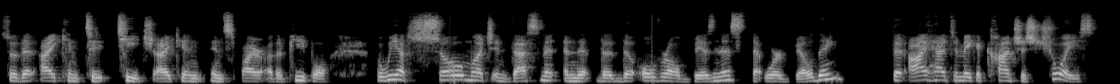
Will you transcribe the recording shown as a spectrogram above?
so that I can t- teach, I can inspire other people. But we have so much investment in the, the, the overall business that we're building that I had to make a conscious choice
